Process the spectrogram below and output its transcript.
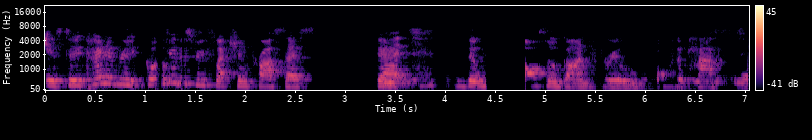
is to kind of go through this reflection process that that we've also gone through over the past year,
